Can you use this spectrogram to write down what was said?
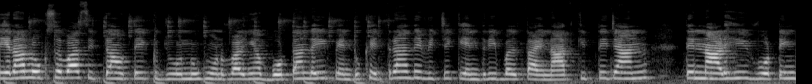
13 ਲੋਕ ਸਭਾ ਸੀਟਾਂ ਉੱਤੇ 1 ਜੂਨ ਨੂੰ ਹੋਣ ਵਾਲੀਆਂ ਵੋਟਾਂ ਲਈ ਪਿੰਡੂ ਖੇਤਰਾਂ ਦੇ ਵਿੱਚ ਕੇਂਦਰੀ ਬਲ ਤਾਇਨਾਤ ਕੀਤੇ ਜਾਣ ਤੇ ਨਾਲ ਹੀ VOTING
